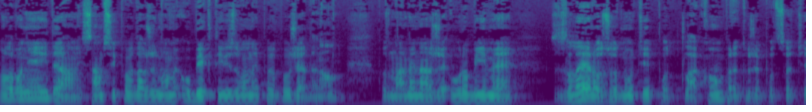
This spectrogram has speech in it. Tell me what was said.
No lebo nie je ideálny. Sám si povedal, že máme objektivizované požiadavky. No. To znamená, že urobíme zlé rozhodnutie pod tlakom, pretože v podstate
